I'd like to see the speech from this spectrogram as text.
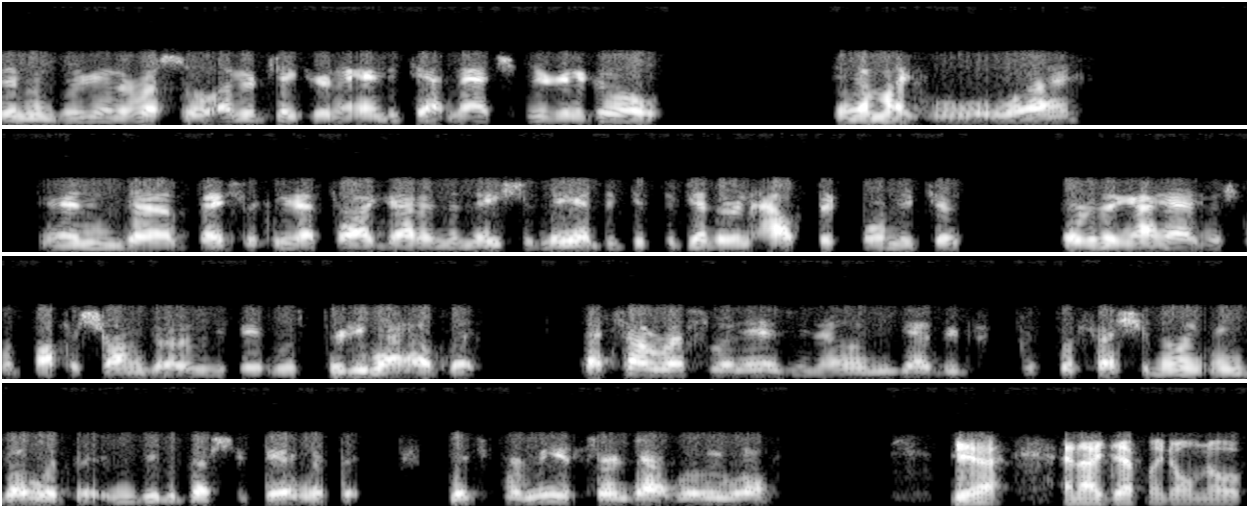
Simmons are going to wrestle Undertaker in a handicap match. You're going to go." And I'm like, "What?" And uh, basically, that's how I got in the nation. They had to get together an outfit for me because everything I had was for Papa Shango. It was, pretty wild, but that's how wrestling is, you know. And you got to be professional and, and go with it and do the best you can with it. Which for me, it turned out really well. Yeah, and I definitely don't know if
